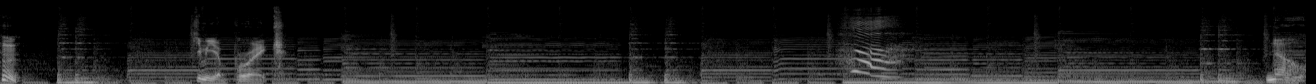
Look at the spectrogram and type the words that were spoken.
Hmm. Give me a break. No.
